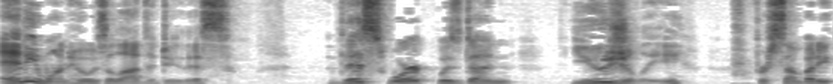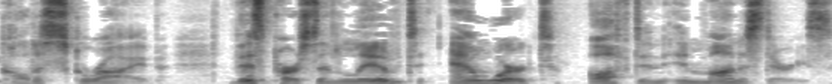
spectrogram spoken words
anyone who was allowed to do this. This work was done usually for somebody called a scribe. This person lived and worked often in monasteries.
